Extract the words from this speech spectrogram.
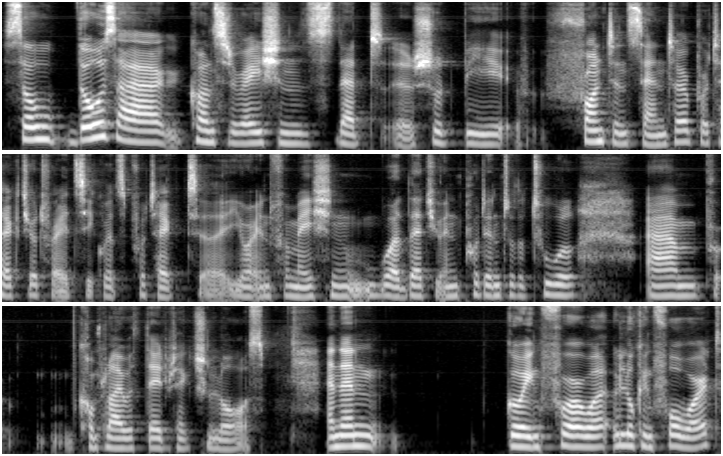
So those are considerations that uh, should be front and center. Protect your trade secrets, protect uh, your information what, that you input into the tool, um, comply with data protection laws, and then going forward, looking forward.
